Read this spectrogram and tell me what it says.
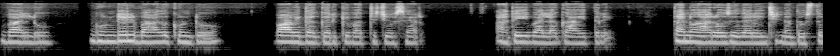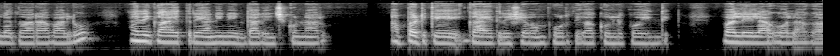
వాళ్ళు గుండెలు బాదుకుంటూ బావి దగ్గరికి వచ్చి చూశారు. అది వాళ్ళ గాయత్రి. తను ఆ రోజు ధరించిన దుస్తుల ద్వారా వాళ్ళు అది గాయత్రి అని నిర్ధారించుకున్నారు. అప్పటికే గాయత్రి శవం పూర్తిగా కుళ్ళిపోయింది. వాళ్ళు ఎలాగోలాగా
